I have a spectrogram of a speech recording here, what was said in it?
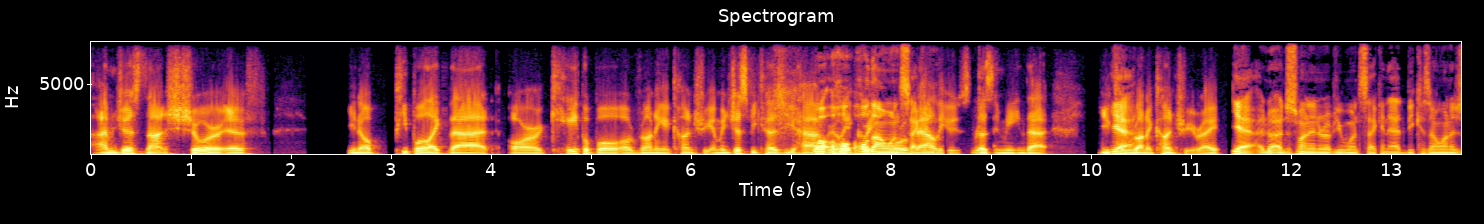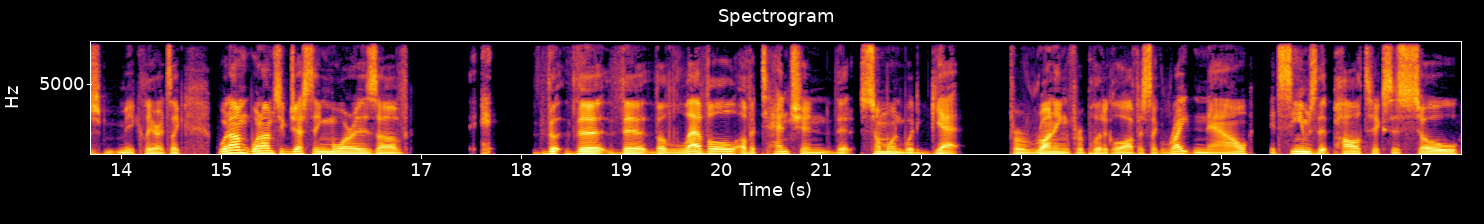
I'm just not sure if, you know, people like that are capable of running a country. I mean, just because you have well, really hold, hold on one second. values doesn't mean that you yeah. can run a country, right? Yeah, I just want to interrupt you one second, Ed, because I want to just make clear. It's like what I'm what I'm suggesting more is of eh, the the the the level of attention that someone would get for running for political office like right now it seems that politics is so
